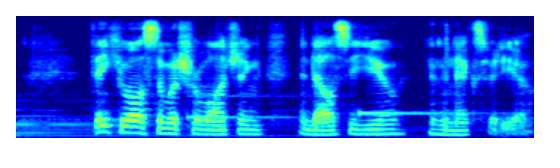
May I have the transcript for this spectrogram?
Thank you all so much for watching, and I'll see you in the next video.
